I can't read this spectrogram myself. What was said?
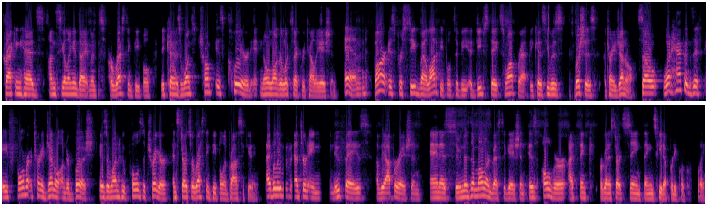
cracking heads, unsealing indictments, arresting people, because once Trump is cleared, it no longer looks like retaliation. And Barr is perceived by a lot of people to be a deep state swamp rat because he was Bush's Attorney General. So, what happens if a former Attorney General under Bush is the one who pulls the trigger and starts arresting people and prosecuting? I believe we've entered a new phase of the operation. And as soon as the Mueller investigation is over, I think we're going to start seeing things heat up pretty quickly.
